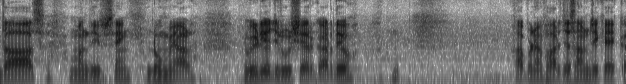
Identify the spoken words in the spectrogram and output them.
ਦਾਸ ਮਨਦੀਪ ਸਿੰਘ ਡੂਮਿਆਲ, ਵੀਡੀਓ ਜਰੂਰ ਸ਼ੇਅਰ ਕਰ ਦਿਓ। ਆਪਣਾ ਫਰਜ਼ ਸਮਝ ਕੇ ਇੱਕ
